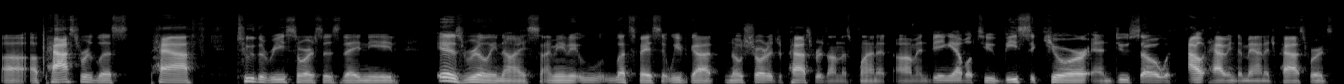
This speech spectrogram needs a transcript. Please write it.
uh, a passwordless path to the resources they need is really nice. I mean, it, let's face it, we've got no shortage of passwords on this planet, um, and being able to be secure and do so without having to manage passwords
